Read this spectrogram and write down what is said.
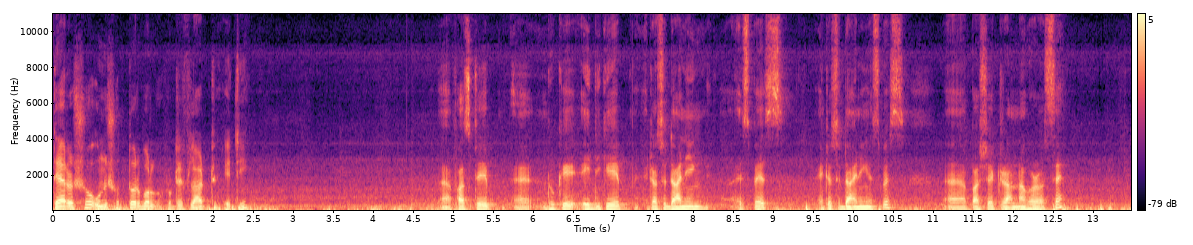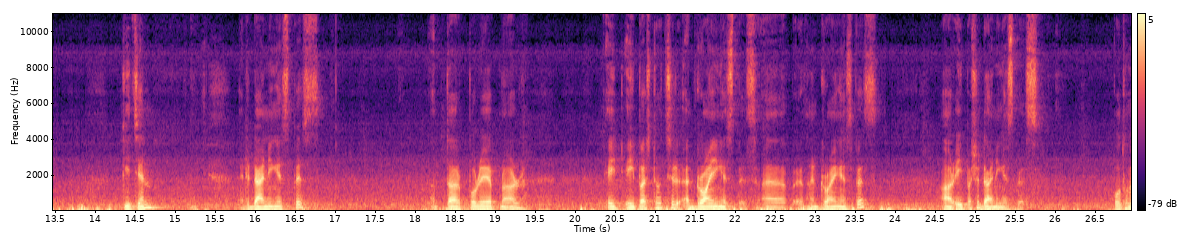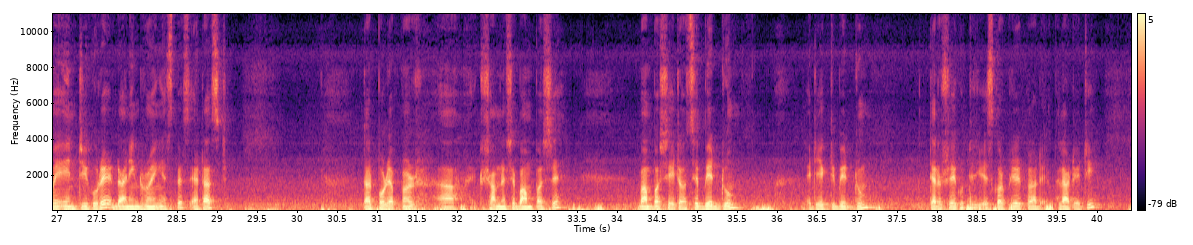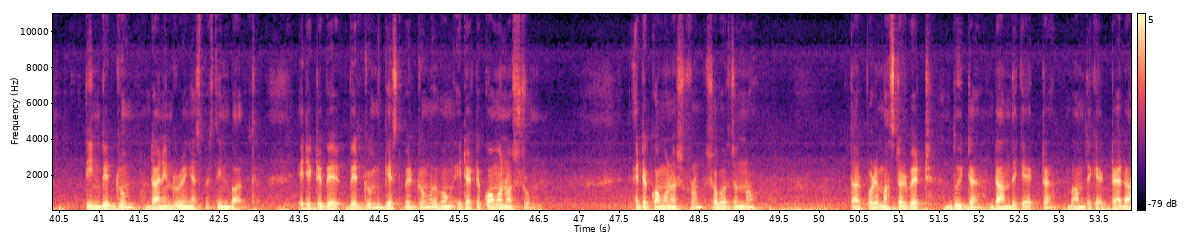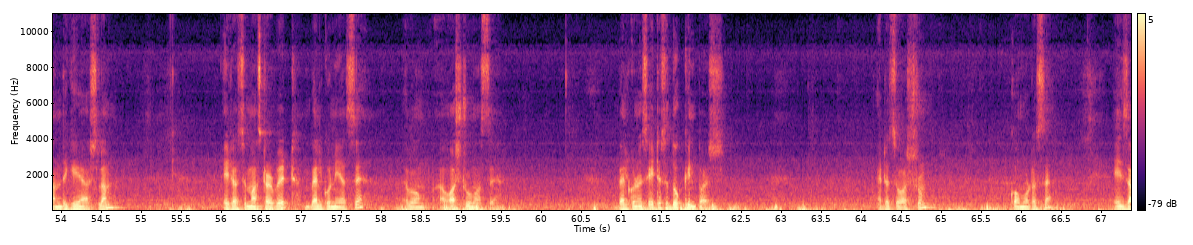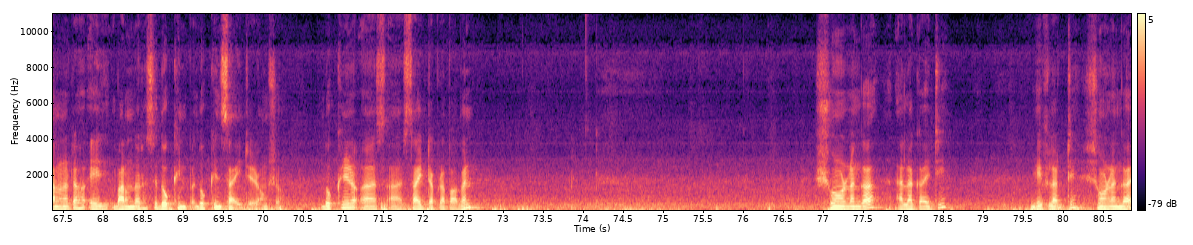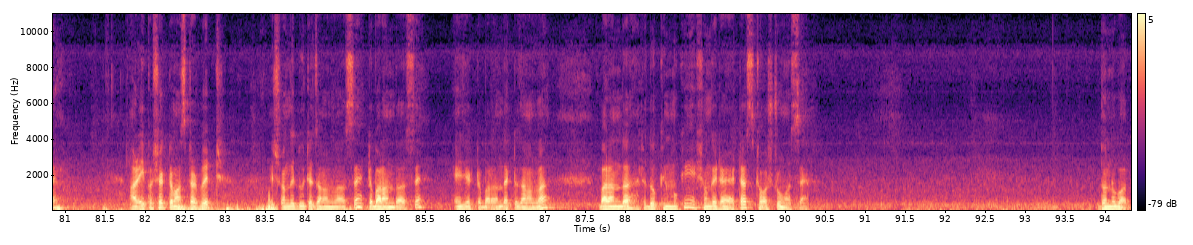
তেরোশো উনসত্তর বর্গফুটের ফ্ল্যাট এটি। ফার্স্টে ঢুকে এইদিকে, এটা হচ্ছে ডাইনিং স্পেস এটা হচ্ছে ডাইনিং স্পেস পাশে একটা রান্নাঘর আছে কিচেন এটা ডাইনিং স্পেস তারপরে আপনার এই এই পাশটা হচ্ছে ড্রয়িং স্পেস এখানে ড্রয়িং স্পেস আর এই পাশে ডাইনিং স্পেস প্রথমে এন্ট্রি করে ডাইনিং ড্রয়িং স্পেস অ্যাটাচড তারপরে আপনার একটু সামনে এসে বাম পাশে। বাম পাশে এটা হচ্ছে বেডরুম। এটি একটি বেডরুম। তেরোশো একত্রিশ স্কোয়ার ফিটের ফ্ল্যাট ফ্ল্যাট এটি। তিন বেডরুম, ডাইনিং, ড্রয়িং স্পেস, তিন বাথ। এটি একটা বেডরুম, গেস্ট বেডরুম এবং এটা একটা কমন ওয়াশরুম। এটা কমন ওয়াশরুম সবার জন্য। তারপরে মাস্টার বেড দুইটা, ডান দিকে একটা, বাম দিকে একটা, ডান দিকে আসলাম। এটা হচ্ছে মাস্টার বেড, ব্যালকনি আছে এবং ওয়াশরুম আছে। ব্যালকনি আছে এটা হচ্ছে দক্ষিণ পাশ। এটা হচ্ছে ওয়াশরুম কমোড আছে। এই জানালাটা, এই বারান্দাটা হচ্ছে দক্ষিণ দক্ষিণ সাইডের অংশ। দক্ষিণের সাইডটা আপনারা পাবেন। সোনারডাঙ্গা এলাকা এটি, এই ফ্ল্যাটটি সোনারডাঙ্গায় আর এই পাশে একটা মাস্টার বেড এর সঙ্গে দুইটা জানালা আছে, একটা বারান্দা আছে। এই যে একটা বারান্দা, একটা জানালা। বারান্দা, এটা দক্ষিণমুখী, এর সঙ্গে এটা অ্যাটাচড ওয়াশরুম আছে। ধন্যবাদ।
